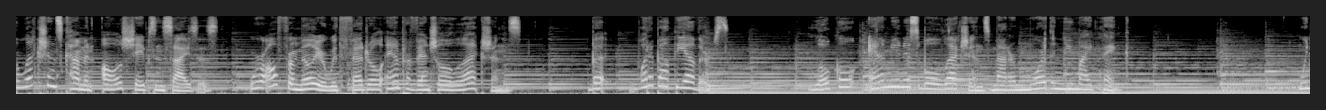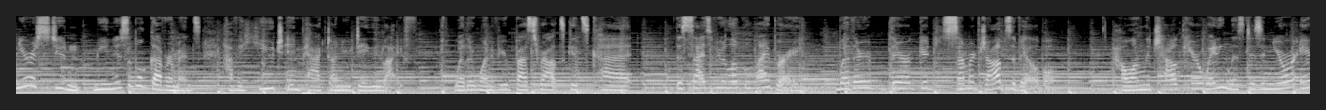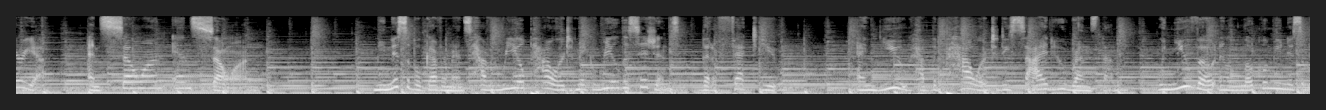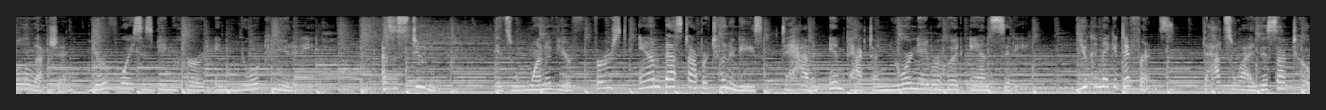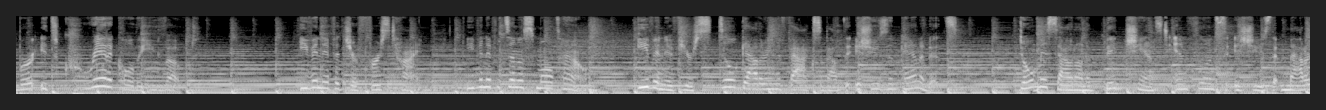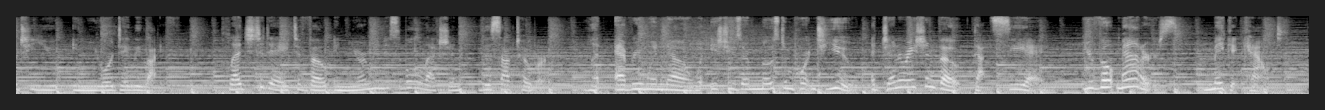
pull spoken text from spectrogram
Elections come in all shapes and sizes. We're all familiar with federal and provincial elections. But what about the others? Local and municipal elections matter more than you might think. When you're a student, municipal governments have a huge impact on your daily life. Whether one of your bus routes gets cut, the size of your local library, whether there are good summer jobs available, how long the child care waiting list is in your area, and so on and so on. Municipal governments have real power to make real decisions that affect you. And you have the power to decide who runs them. When you vote in a local municipal election, your voice is being heard in your community. As a student, it's one of your first and best opportunities to have an impact on your neighborhood and city. You can make a difference. That's why this October it's critical that you vote. Even if it's your first time, even if it's in a small town, even if you're still gathering the facts about the issues and candidates. Don't miss out on a big chance to influence the issues that matter to you in your daily life. Pledge today to vote in your municipal election this October. Let everyone know what issues are most important to you at generationvote.ca. Your vote matters. Make it count.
